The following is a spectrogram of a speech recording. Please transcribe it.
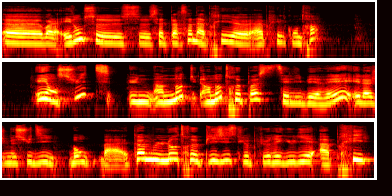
Euh, voilà. Et donc ce, cette personne a pris euh, a pris le contrat. Et ensuite, une, un, autre, un autre poste s'est libéré. Et là, je me suis dit, bon, bah, comme l'autre pigiste le plus régulier a pris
